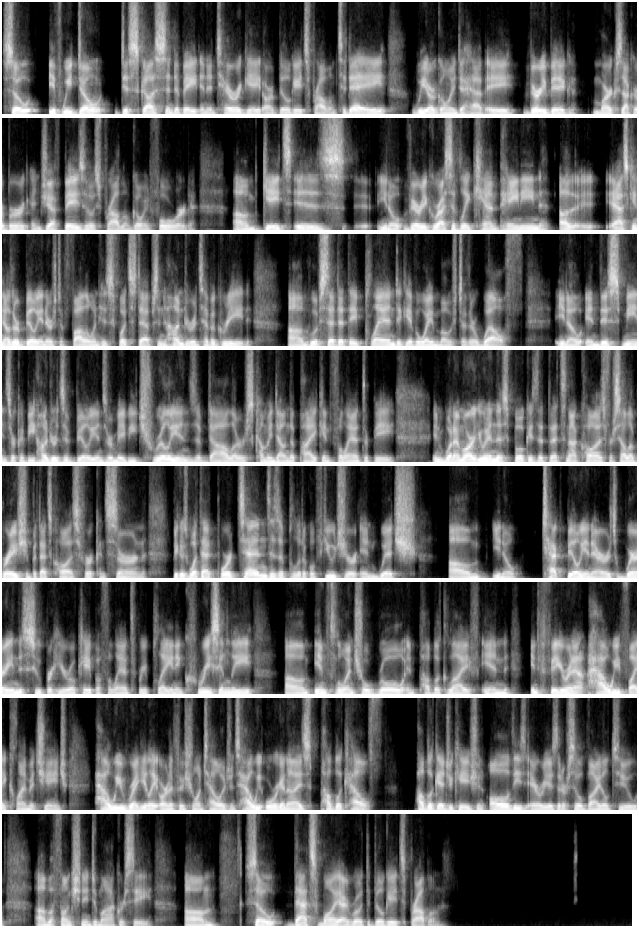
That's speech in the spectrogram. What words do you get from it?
So if we don't discuss and debate and interrogate our Bill Gates problem today, we are going to have a very big Mark Zuckerberg and Jeff Bezos problem going forward. Um, Gates is, you know, very aggressively campaigning, uh, asking other billionaires to follow in his footsteps, and hundreds have agreed um, who have said that they plan to give away most of their wealth. You know, and this means there could be hundreds of billions or maybe trillions of dollars coming down the pike in philanthropy. And what I'm arguing in this book is that that's not cause for celebration, but that's cause for concern, because what that portends is a political future in which, um, you know, tech billionaires wearing the superhero cape of philanthropy play an increasingly um, influential role in public life in in figuring out how we fight climate change, how we regulate artificial intelligence, how we organize public health, public education, all of these areas that are so vital to um, a functioning democracy. Um, so that's why I wrote the Bill Gates problem.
